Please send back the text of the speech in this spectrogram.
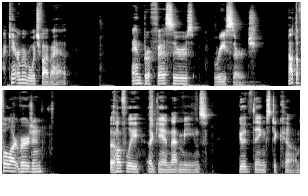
I can't remember which five I have. And Professor's Research. Not the full art version, but hopefully, again, that means good things to come.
